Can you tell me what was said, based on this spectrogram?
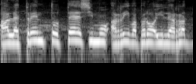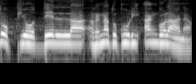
Al 38 arriva però il raddoppio della Renato Curi angolana.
